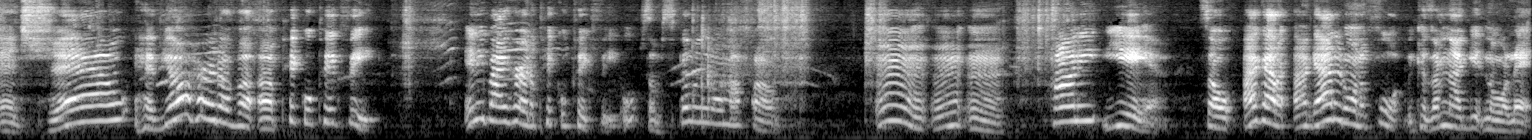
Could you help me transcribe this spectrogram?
And shall have y'all heard of a, a pickle pig feet? Anybody heard of pickle pig feet? Oops i'm spilling it on my phone. Yeah. So I got I got it on a fork because I'm not getting all that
